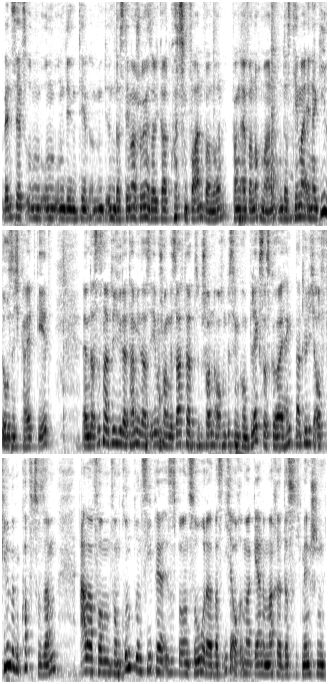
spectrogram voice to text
wenn es jetzt um, um, um, den The um das Thema, Entschuldigung, jetzt habe ich gerade kurz den Faden verloren, fange einfach nochmal an, um das Thema Energielosigkeit geht. Ähm, das ist natürlich, wie der Tammy das eben schon gesagt hat, schon auch ein bisschen komplex. Das Gehör hängt natürlich auch viel mit dem Kopf zusammen. Aber vom, vom Grundprinzip her ist es bei uns so, oder was ich auch immer gerne mache, dass ich Menschen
